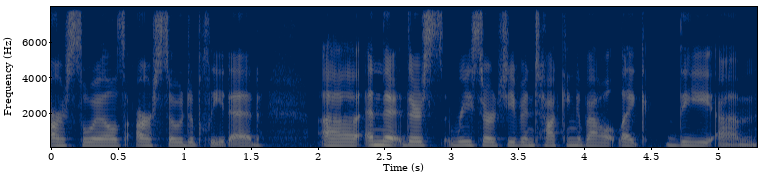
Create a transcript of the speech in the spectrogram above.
our soils are so depleted. Uh, and th- there's research even talking about like the um,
